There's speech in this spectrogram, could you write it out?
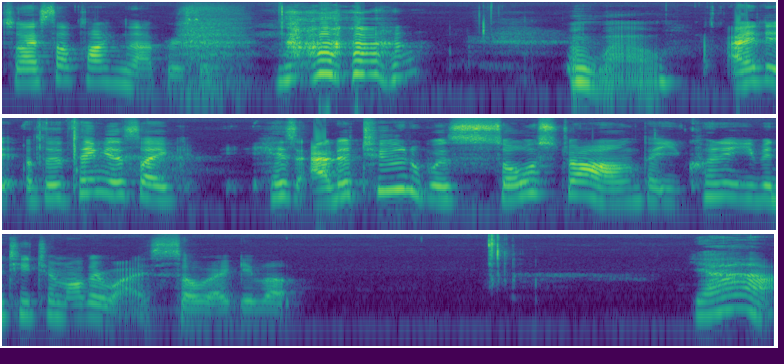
So I stopped talking to that person. Oh, wow. I did. The thing is, like, his attitude was so strong that you couldn't even teach him otherwise. So I gave up. Yeah,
